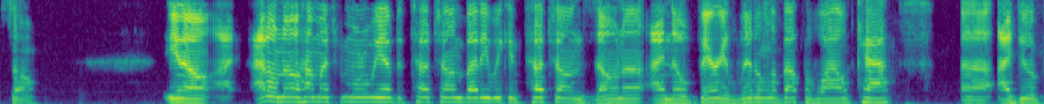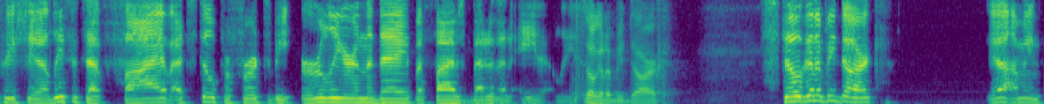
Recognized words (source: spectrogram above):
So, you know, I, I don't know how much more we have to touch on, buddy. We can touch on Zona. I know very little about the Wildcats. Uh, I do appreciate at least it's at five. I'd still prefer it to be earlier in the day, but five's better than eight at least. Still gonna be dark. Still gonna be dark. Yeah, I mean,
